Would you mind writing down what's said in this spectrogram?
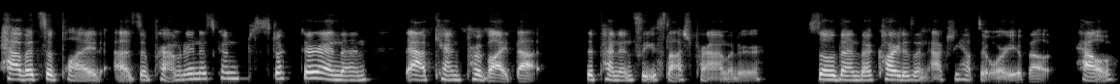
have it supplied as a parameter in its constructor, and then the app can provide that dependency slash parameter. So then the car doesn't actually have to worry about how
